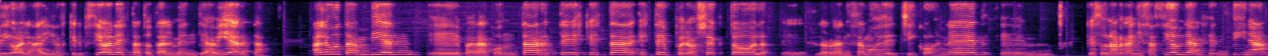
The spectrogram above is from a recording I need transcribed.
digo, la inscripción está totalmente abierta. Algo también eh, para contarte es que este proyecto eh, lo organizamos de ChicosNet, que es una organización de Argentina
